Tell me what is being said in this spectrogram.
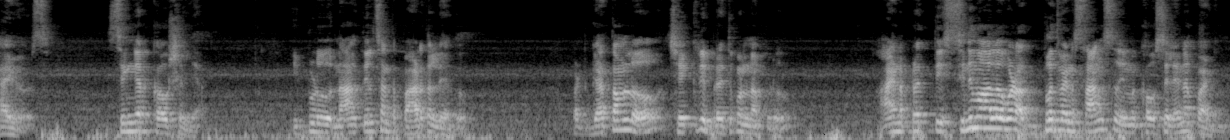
హైవేస్ సింగర్ కౌశల్య ఇప్పుడు నాకు తెలిసి అంత పాడతలేదు బట్ గతంలో చక్రి బ్రతికున్నప్పుడు ఆయన ప్రతి సినిమాలో కూడా అద్భుతమైన సాంగ్స్ ఈమె కౌశల్యనే పాడింది.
